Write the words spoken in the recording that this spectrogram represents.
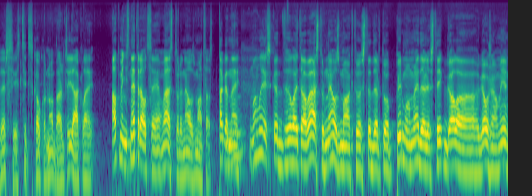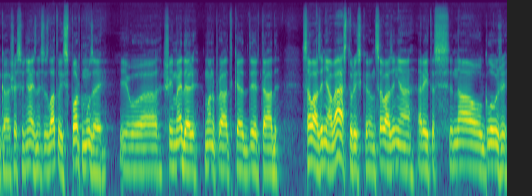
versijas, citas kaut kur nobērta dziļāk, lai atmiņas netraucēja un vēsture neuzmācās. Tagad ne. Man liekas, ka, lai tā vēsture neuzmāktos, tad ar to pirmo medaļu es tiku galā gaužām vienkārši. Es viņu aiznesu uz Latvijas Sporta muzeju. Jo šī medaļa, manuprāt, ir tāda savā ziņā vēsturiska, un savā ziņā arī tas nav gluži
